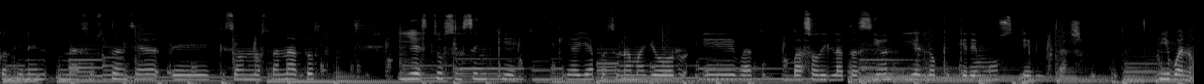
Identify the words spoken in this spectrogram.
contienen una sustancia eh, que son los tanatos y estos hacen que, que haya pues una mayor vasodilatación y es lo que queremos evitar. Y bueno,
